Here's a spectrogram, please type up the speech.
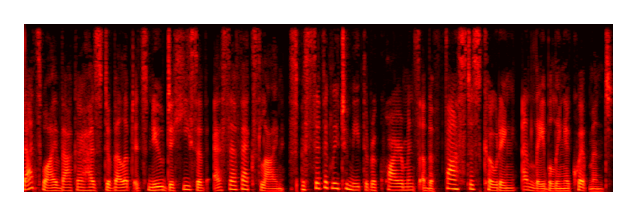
That's why Wacker has developed its new Dehesive SFX line specifically to meet the requirements of the fastest coating and labeling equipment.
